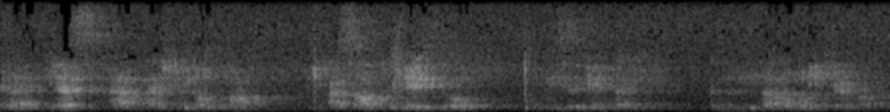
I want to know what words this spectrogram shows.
and I guess Pat actually knows him out. I saw him three days ago, and he said again, thank you, and he thought nobody cared about him.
